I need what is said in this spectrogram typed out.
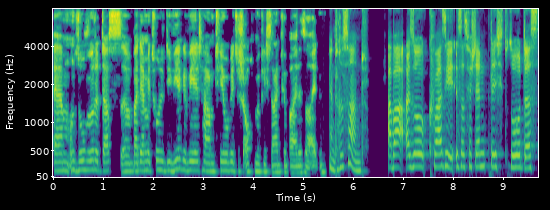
Ähm, und so würde das äh, bei der Methode, die wir gewählt haben, theoretisch auch möglich sein für beide Seiten. Interessant. Aber also quasi ist das verständlich so, dass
